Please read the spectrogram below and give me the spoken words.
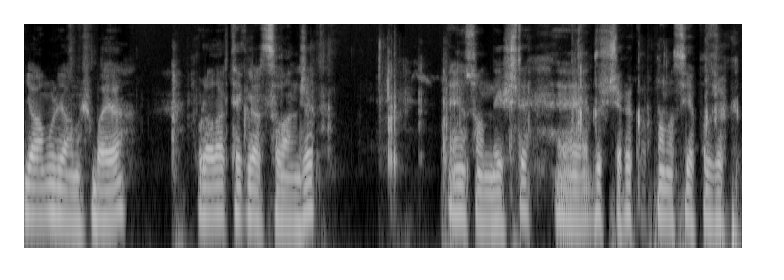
Yağmur yağmış bayağı. Buralar tekrar sıvanacak. En sonunda işte e, dış cephe kaplaması yapılacak.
